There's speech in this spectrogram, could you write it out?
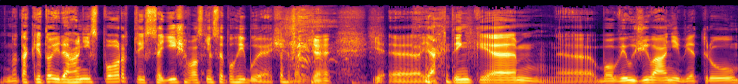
No tak je to ideální sport, ty sedíš a vlastně se pohybuješ, takže je, jachting je o využívání větru,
